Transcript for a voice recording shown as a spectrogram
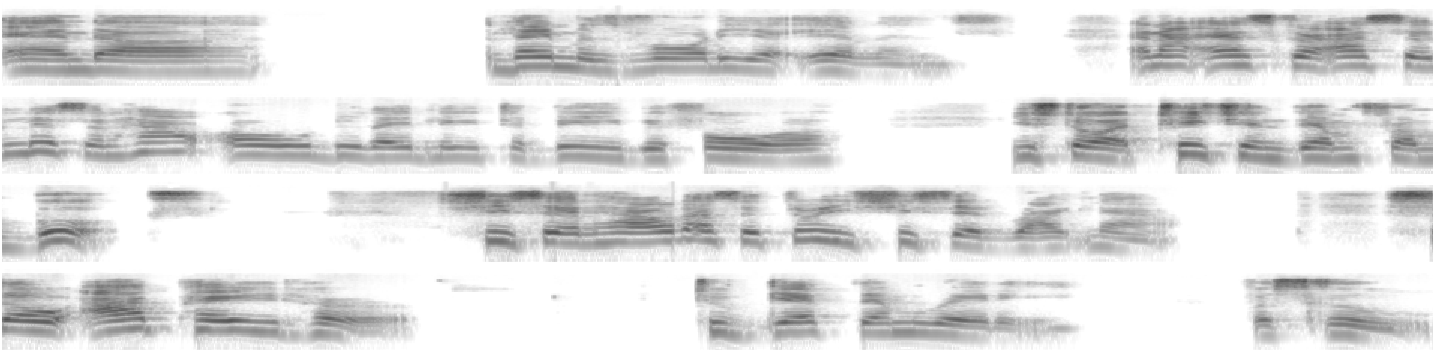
and uh, name is Vordia Evans. And I asked her, I said, listen, how old do they need to be before you start teaching them from books? She said, How old? I said, Three. She said, Right now. So I paid her to get them ready for school.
